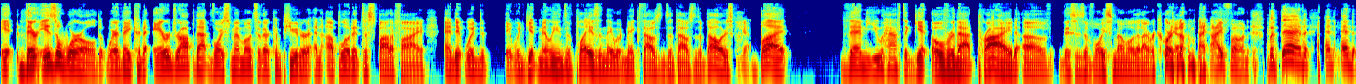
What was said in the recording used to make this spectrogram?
it there is a world where they could airdrop that voice memo to their computer and upload it to Spotify and it would it would get millions of plays and they would make thousands and thousands of dollars. Yeah. But then you have to get over that pride of this is a voice memo that I recorded yeah. on my iPhone. But then and and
